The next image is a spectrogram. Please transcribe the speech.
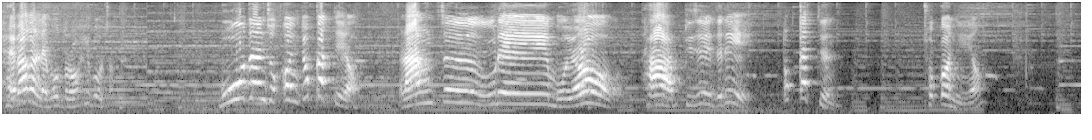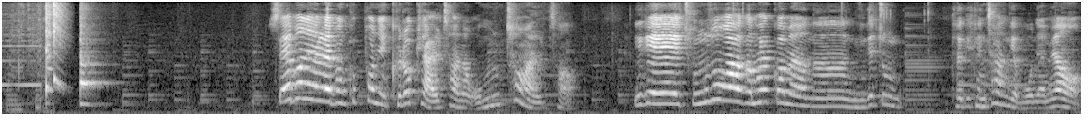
대박을 내보도록 해보죠. 모든 조건이 똑같아요. 랑즈, 우레, 뭐 여러 다 BJ들이 똑같은 조건이에요. 세븐일레븐 쿠폰이 그렇게 알차는 엄청 알차. 이게 중소가금 할 거면은 이게 좀 되게 괜찮은 게 뭐냐면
